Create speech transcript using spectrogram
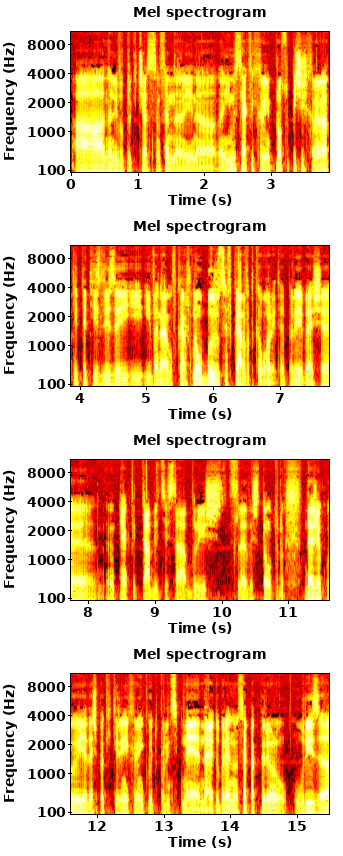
а, нали, въпреки че аз съм фен нали, на... Нали, има всякакви храни. Просто пишеш храната и те ти излиза и, и веднага го вкараш. Много бързо се вкарват калориите. Преди беше от някакви таблици, сега броиш, следваше много трудно. Даже ако ядеш пакетирани храни, които принцип не е най-добре, но все пак, примерно, ориза,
